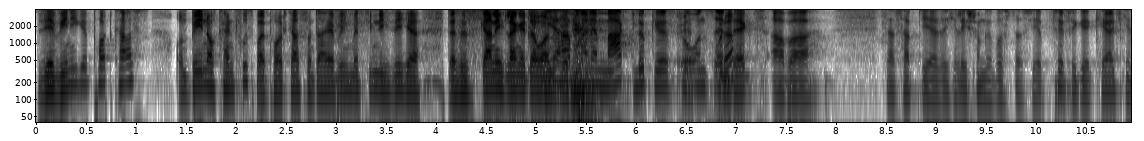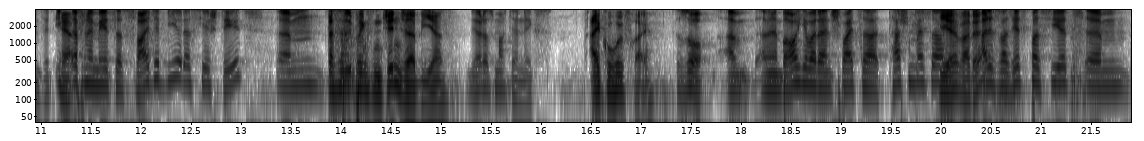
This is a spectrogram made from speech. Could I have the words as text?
sehr wenige Podcasts und B, noch keinen Fußball-Podcast. Von daher bin ich mir ziemlich sicher, dass es gar nicht lange dauern Wir wird. haben eine Marktlücke für uns Oder? entdeckt, aber das habt ihr ja sicherlich schon gewusst, dass wir pfiffige Kerlchen sind. Ich Ja. öffne mir jetzt das zweite Bier, das hier steht. Ähm, Das ist übrigens ein Ginger-Bier. ja, das macht ja nichts. Alkoholfrei. So, ähm, dann brauche ich aber dein Schweizer Taschenmesser. Hier, warte. Alles, was jetzt passiert, ähm,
